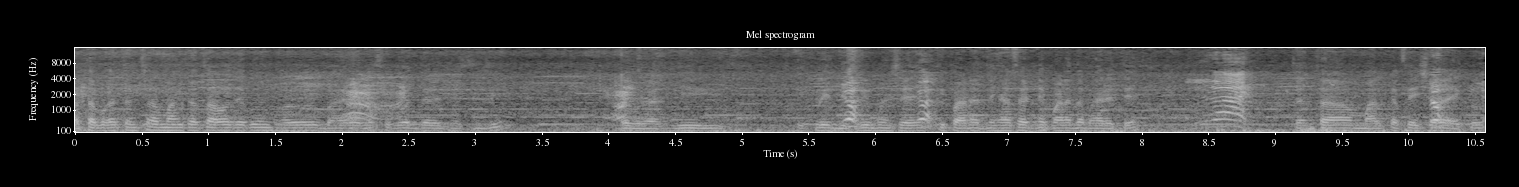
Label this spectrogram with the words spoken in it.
आता बघा त्यांचा मालकाचा आवाज ऐकून हळूहळू बाहेर सुरुवात झाली बघा ही इकडे दुसरी म्हशी आहे. ती पाण्यात ह्या साईडने पाण्यात बाहेर येते. त्यांचा मालकाचा इशारा ऐकून.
